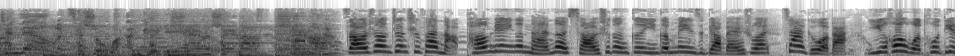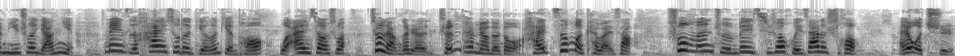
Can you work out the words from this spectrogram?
天亮了才说晚安可以睡了睡了。早上正吃饭呢，旁边一个男的小声的跟一个妹子表白说：“嫁给我吧，以后我偷电瓶车养你。”妹子害羞的点了点头。我暗笑说：“这两个人真他喵的逗，还这么开玩笑。”出门准备骑车回家的时候，哎我去，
